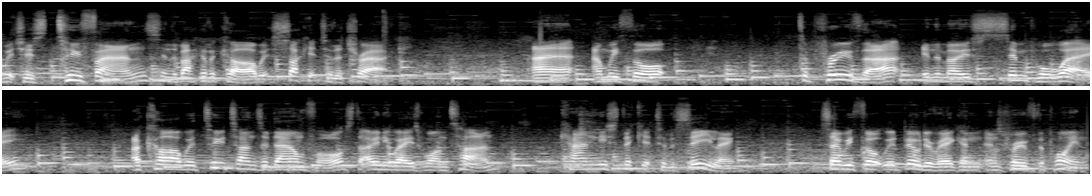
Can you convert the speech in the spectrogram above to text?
which is two fans in the back of the car which suck it to the track. Uh, and we thought to prove that in the most simple way, a car with two tons of downforce that only weighs one ton, can you stick it to the ceiling? So we thought we'd build a rig and, and prove the point.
